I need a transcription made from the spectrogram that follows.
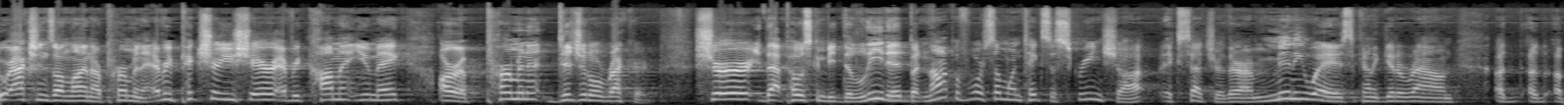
Your actions online are permanent. Every picture you share, every comment you make are a permanent digital record. Sure, that post can be deleted, but not before someone takes a screenshot, etc. There are many ways to kind of get around a, a, a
